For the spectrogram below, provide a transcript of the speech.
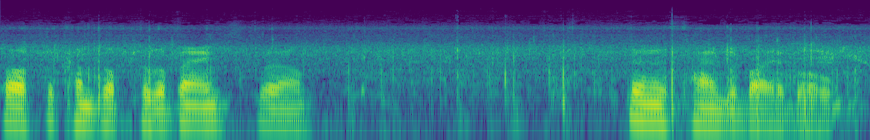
So if it comes up to the banks, well, then it's time to buy a boat.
